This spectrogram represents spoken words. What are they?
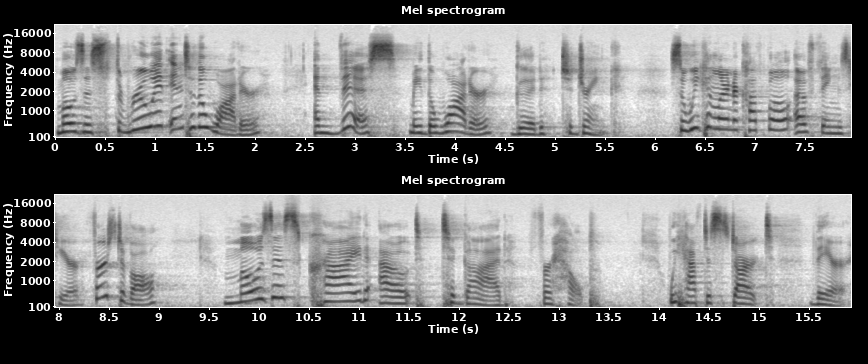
Moses threw it into the water, and this made the water good to drink. So we can learn a couple of things here. First of all, Moses cried out to God for help. We have to start there.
